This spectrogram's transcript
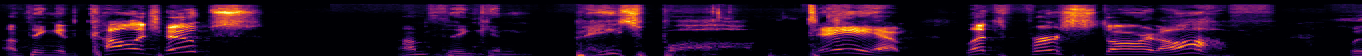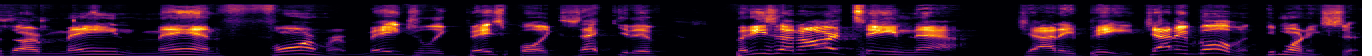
I'm thinking college hoops. I'm thinking baseball. Damn. Let's first start off with our main man, former Major League Baseball executive, but he's on our team now, Johnny B. Johnny Bollman. Good morning, sir.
